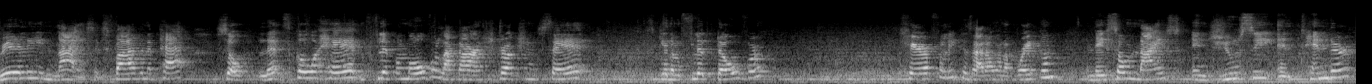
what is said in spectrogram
really nice. It's five in a pack. So let's go ahead and flip them over like our instructions said. Let's get them flipped over carefully because I don't want to break them and they're so nice and juicy and tender.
